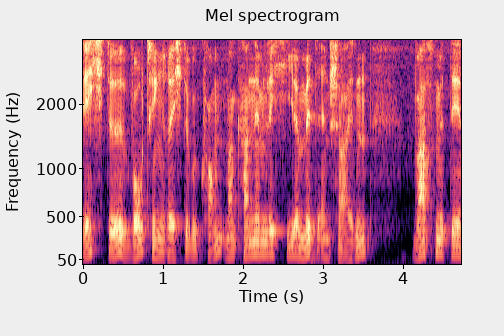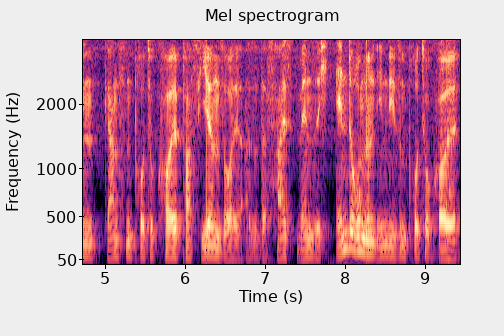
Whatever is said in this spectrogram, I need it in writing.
Rechte, Voting-Rechte bekommt. Man kann nämlich hier mitentscheiden, was mit dem ganzen Protokoll passieren soll. Also das heißt, wenn sich Änderungen in diesem Protokoll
